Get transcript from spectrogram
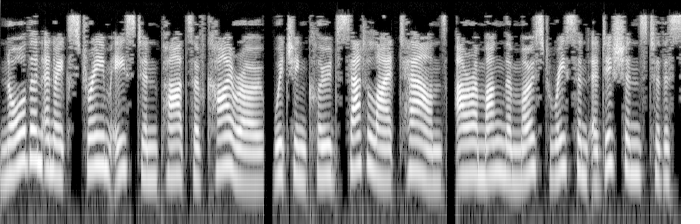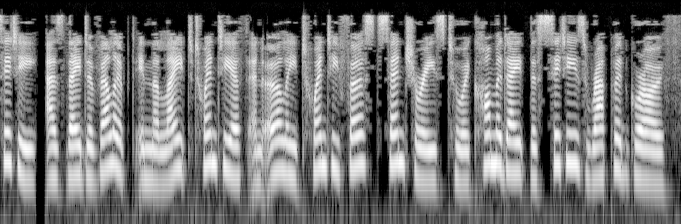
Northern and extreme eastern parts of Cairo, which include satellite towns, are among the most recent additions to the city, as they developed in the late 20th and early 21st centuries to accommodate the city's rapid growth.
